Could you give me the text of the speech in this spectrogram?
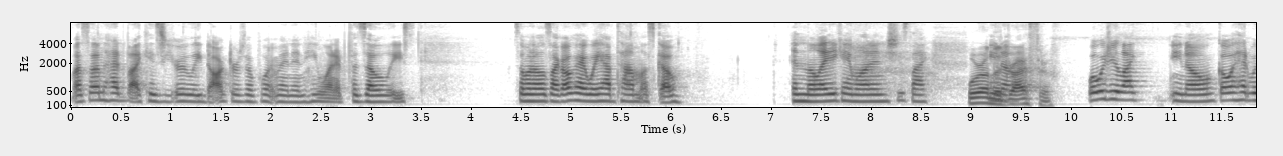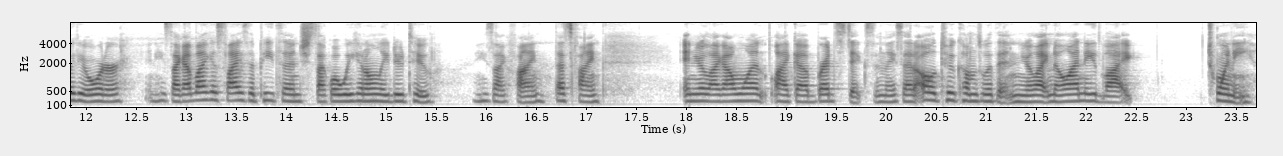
My son had like his yearly doctor's appointment and he wanted Fazoli's. So when I was like, okay, we have time, let's go. And the lady came on and she's like, We're on the know. drive-through. what would you like? You know, go ahead with your order. And he's like, I'd like a slice of pizza. And she's like, well, we can only do two. And he's like, fine, that's fine. And you're like, I want like a breadsticks. And they said, oh, two comes with it. And you're like, no, I need like 20.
